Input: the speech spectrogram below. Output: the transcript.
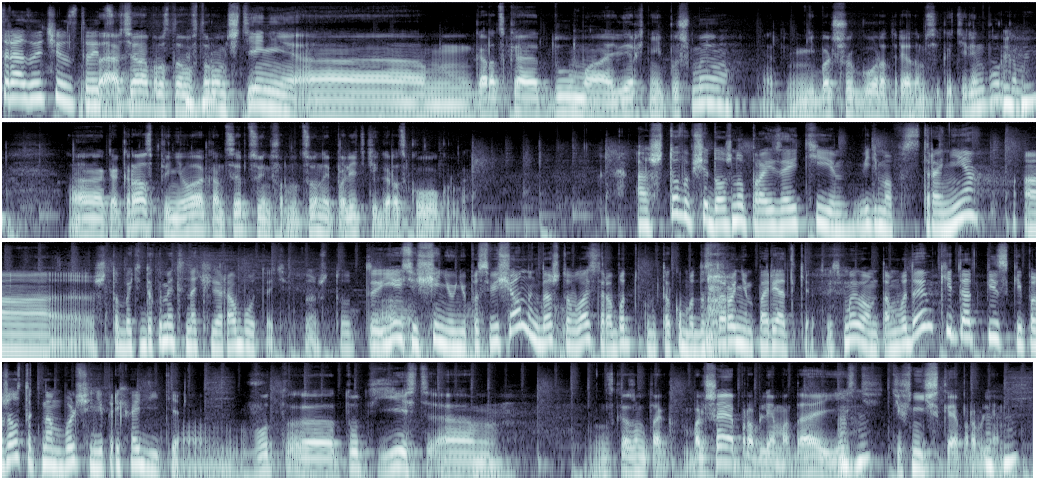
сразу чувствуется. Да, вчера просто во втором чтении э, городская дума Верхней Пышмы, это небольшой город рядом с Екатеринбургом, э, как раз приняла концепцию информационной политики городского округа. А что вообще должно произойти, видимо, в стране, а, чтобы эти документы начали работать? Потому что вот есть ощущение у непосвященных, да, что власть работает в таком одностороннем порядке. То есть мы вам там выдаем какие-то отписки, пожалуйста, к нам больше не приходите. Вот э, тут есть, э, скажем так, большая проблема, да, и есть угу. техническая проблема. Угу.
